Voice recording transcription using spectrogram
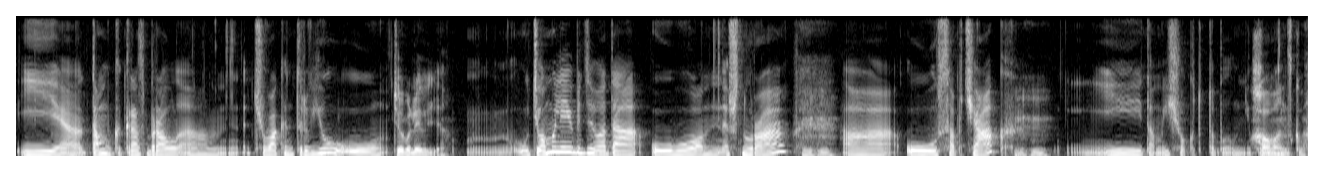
И э, там как раз брал чувак интервью у, Тёма Лебедя. у Тёмы Лебедева, да, у Шнура, а, у Собчак Мгм. и там еще кто-то был. Не. Хованского.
